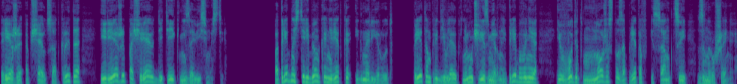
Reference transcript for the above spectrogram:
реже общаются открыто и реже поощряют детей к независимости. Потребности ребенка нередко игнорируют, при этом предъявляют к нему чрезмерные требования и вводят множество запретов и санкций за нарушение.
